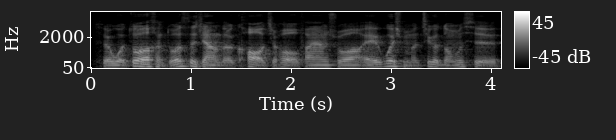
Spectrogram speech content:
所以我做了很多次这样的 call 之后，我发现说，哎，为什么这个东西，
